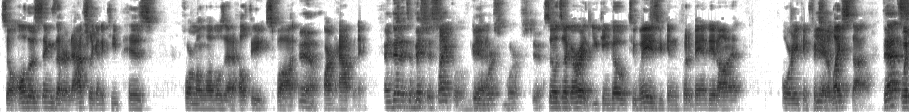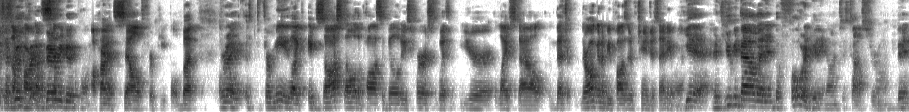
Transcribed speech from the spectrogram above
So all those things that are naturally going to keep his hormone levels at a healthy spot Yeah. aren't happening. And then it's a vicious cycle, getting Yeah. worse and worse too. So it's like, all right, you can go two ways. You can put a band-aid on it, or you can fix Yeah. your lifestyle. That's Which is a good, hard a very good point. A hard sell for people. But Right. for me, like exhaust all the possibilities first with your lifestyle. That they're all going to be positive changes anyway. Yeah, and if you can dial that in before getting on testosterone, then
